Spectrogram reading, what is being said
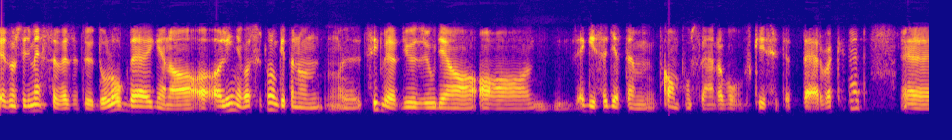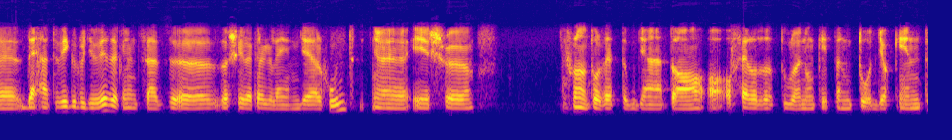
Ez most egy messze vezető dolog, de igen, a, a lényeg az, hogy tulajdonképpen a Cigler győző ugye az egész egyetem kampuszára készített terveket, de hát végül ugye 1900-as évek legelején ugye elhunyt, és és onnantól vette ugye át a, a feladat tulajdonképpen utódjaként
